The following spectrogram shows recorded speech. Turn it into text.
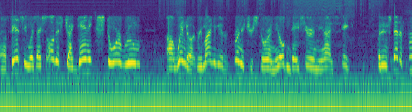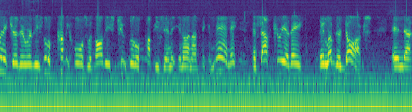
uh, fancy was I saw this gigantic storeroom uh, window. It reminded me of a furniture store in the olden days here in the United States. But instead of furniture, there were these little cubby holes with all these cute little puppies in it, you know. And I'm thinking, man, they in South Korea they they love their dogs. And uh,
